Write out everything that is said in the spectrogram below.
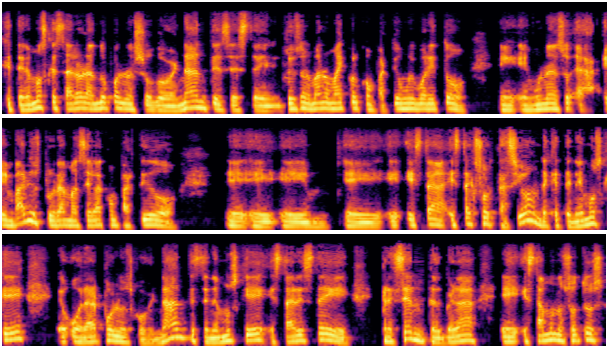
que tenemos que estar orando por nuestros gobernantes, este, incluso el hermano Michael compartió muy bonito en, una, en varios programas, él ha compartido esta, esta exhortación de que tenemos que orar por los gobernantes, tenemos que estar este, presentes, ¿verdad? estamos nosotros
